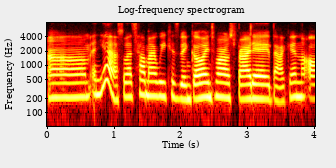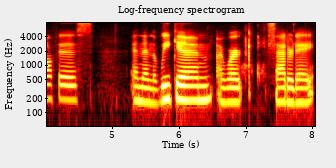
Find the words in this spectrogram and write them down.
um and yeah so that's how my week has been going tomorrow's friday back in the office and then the weekend i work saturday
